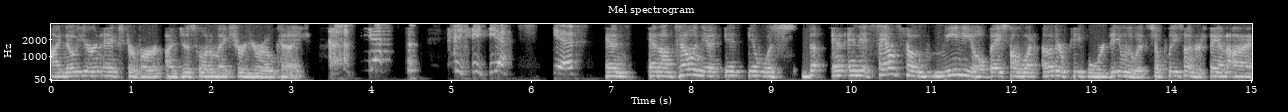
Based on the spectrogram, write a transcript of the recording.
I know you're an extrovert. I just want to make sure you're okay. yes. yes. Yes. And and I'm telling you, it it was the and, and it sounds so menial based on what other people were dealing with. So please understand, I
